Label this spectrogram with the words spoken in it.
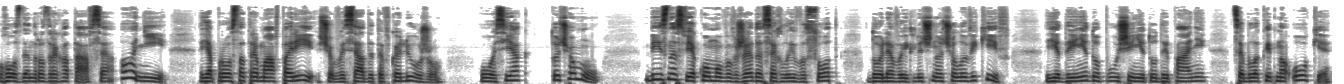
Гозден розреготався. О, ні. Я просто тримав парі, щоб ви сядете в калюжу. Ось як? То чому? Бізнес, в якому ви вже досягли висот, доля виключно чоловіків. Єдині допущені туди пані це блакитноокі,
